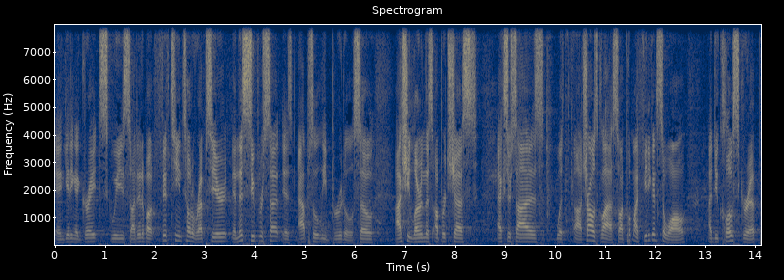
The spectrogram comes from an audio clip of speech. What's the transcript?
and getting a great squeeze. So I did about 15 total reps here, and this superset is absolutely brutal. So I actually learned this upper chest exercise with uh, Charles Glass. So I put my feet against the wall, I do close grip,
